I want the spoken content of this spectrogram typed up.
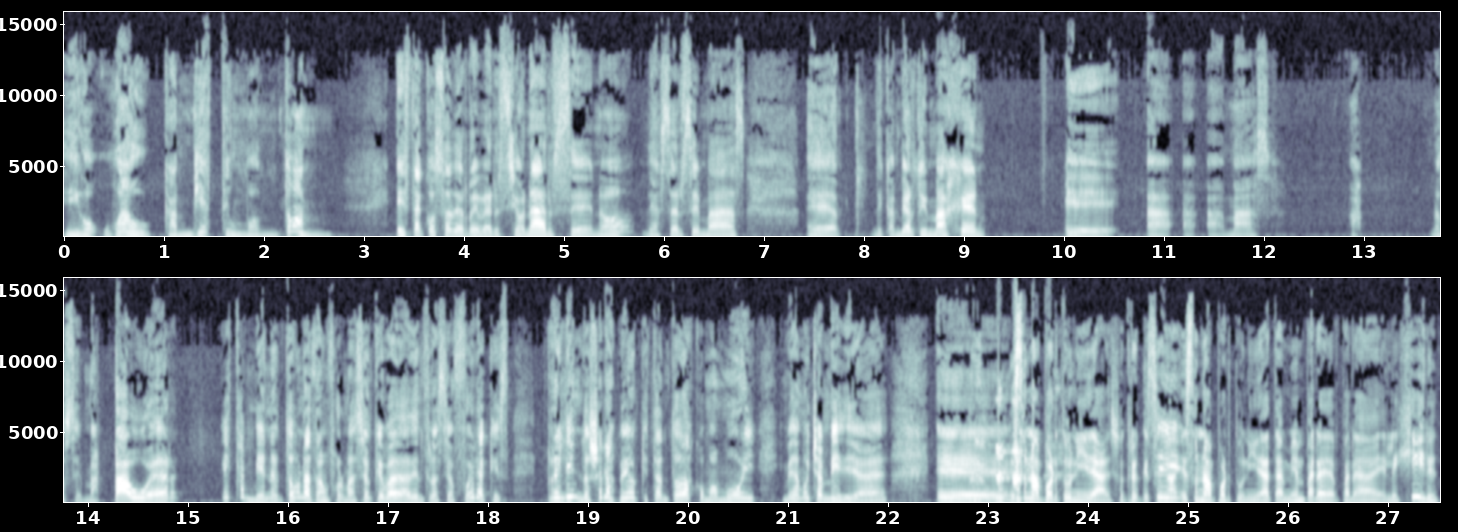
y digo, wow, cambiaste un montón. Esta cosa de reversionarse, ¿no? De hacerse más, eh, de cambiar tu imagen eh, a, a, más, no sé, más power, es también toda una transformación que va de adentro hacia afuera, que es re lindo. Yo las veo que están todas como muy. Me da mucha envidia, ¿eh? eh es una oportunidad. Yo creo que es, una, es una oportunidad también para, para elegir,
